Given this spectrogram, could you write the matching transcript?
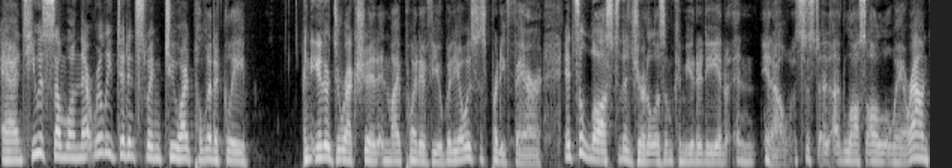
And he was someone that really didn't swing too hard politically in either direction in my point of view, but he always was pretty fair. It's a loss to the journalism community and and you know, it's just a, a loss all the way around.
